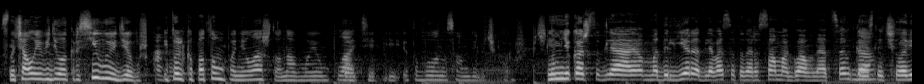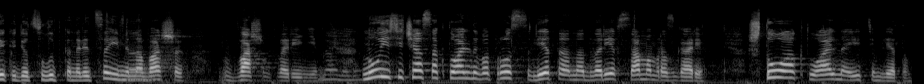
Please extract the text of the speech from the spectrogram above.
Сначала я видела красивую девушку, и Ага. только потом поняла, что она в моем платье. И это было на самом деле очень хорошее Ну, впечатление. мне кажется, для модельера, для вас это, наверное, самая главная оценка, Да. если человек идет с улыбкой на лице именно Да, ваше, в вашем творении. Да, да, да. Ну и сейчас актуальный вопрос. Лето на дворе в самом разгаре. Что актуально этим летом?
